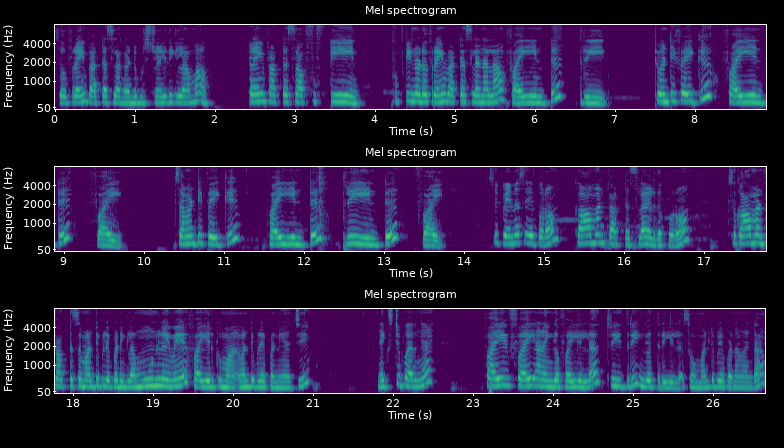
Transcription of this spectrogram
so prime ஃபேக்டர்ஸ்லாம் கண்டுபிடிச்சிட்டு எழுதிக்கலாமா? ஃப்ரைம் ஃபேக்டர்ஸ் ஆஃப் ஃபிஃப்டீன் ஃபிஃப்டீனோட ஃப்ரைம் ஃபேக்டர்ஸில் என்னெல்லாம் ஃபைவ் இன்ட்டு த்ரீ டுவெண்ட்டி ஃபைவ்க்கு ஃபைவ் இன்ட்டு ஃபைவ் செவன்ட்டி ஃபைவ்க்கு five into three into five so இப்போ என்ன செய்ய போகிறோம் காமன் ஃபேக்டர்ஸ்லாம் எழுத போகிறோம் ஸோ காமன் ஃபேக்டர்ஸை மல்டிப்ளை பண்ணிக்கலாம். மூணுலேயுமே ஃபைவ் இருக்குது மல்டிப்ளை பண்ணியாச்சு. நெக்ஸ்ட்டு பாருங்கள் ஃபைவ் ஃபைவ் ஆனால் இங்கே ஃபைவ் இல்லை. த்ரீ த்ரீ இங்கே த்ரீ இல்லை. ஸோ மல்டிப்ளை பண்ண வேண்டாம்.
